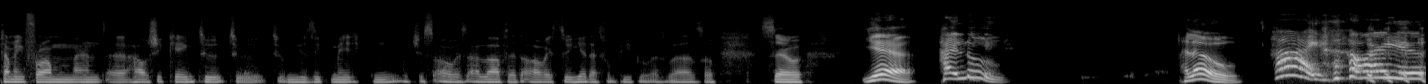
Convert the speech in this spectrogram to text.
coming from and uh, how she came to to to music making, which is always I love that always to hear that from people as well. So so yeah, hi Lou. Hello. Hi, how are you?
